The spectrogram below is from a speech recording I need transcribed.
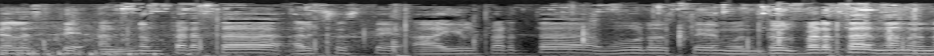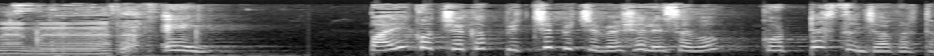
కలిస్తే అండం పెడతా అలసిస్తే ఆయిల్ పెడతా మూడొస్తే ముద్దులు పెడతా నన్ను నాన్న ఏ పైకి వచ్చాక పిచ్చి పిచ్చి వేషాలేసావు? కొట్టేస్తాను జాగ్రత్త.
